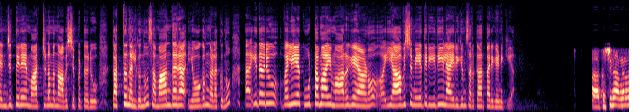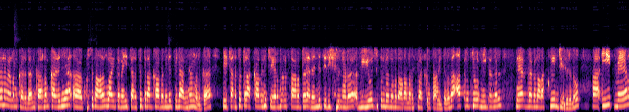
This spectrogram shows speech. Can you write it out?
രഞ്ജിത്തിനെ മാറ്റണമെന്നാവശ്യപ്പെട്ടൊരു കത്ത് നൽകുന്നു. സമാന്തര യോഗം നടക്കുന്നു. ഇതൊരു വലിയ കൂട്ടമായി മാറുകയാണോ? ഈ ആവശ്യം ഏത് രീതിയിലായിരിക്കും സർക്കാർ പരിഗണിക്കുക? കൃഷ്ണ അങ്ങനെ തന്നെ വേണം കരുതാൻ. കാരണം കഴിഞ്ഞ കുറച്ച് നാളുകളായി തന്നെ ഈ ചലച്ചിത്ര അക്കാദമിയിലെ ചില അംഗങ്ങൾക്ക് ഈ ചലച്ചിത്ര അക്കാദമി ചെയർമാൻ സ്ഥാനത്ത് രഞ്ജിത്ത് ഇരിക്കുന്നതിനോട് വിയോജിപ്പുണ്ട് എന്നുള്ളതാണ് മനസ്സിലാക്കാൻ സാധിക്കുന്നത് അത്തരത്തിലുള്ള നീക്കങ്ങൾ നേരത്തെ തന്നെ നടക്കുകയും ചെയ്തിരുന്നു. ഈ മേള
